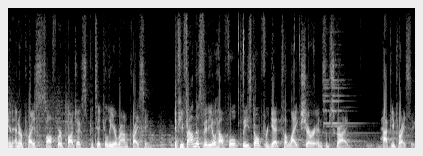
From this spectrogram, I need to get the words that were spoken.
in enterprise software projects, particularly around pricing. If you found this video helpful, please don't forget to like, share, and subscribe. Happy pricing.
